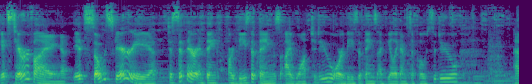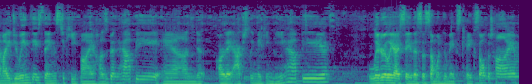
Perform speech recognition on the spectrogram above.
it's terrifying. It's so scary to sit there and think, are these the things I want to do? Or are these the things I feel like I'm supposed to do? Am I doing these things to keep my husband happy? And are they actually making me happy? Literally, I say this as someone who makes cakes all the time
